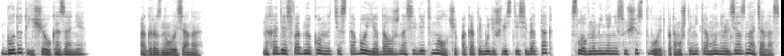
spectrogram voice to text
«Будут еще указания?» — огрызнулась она. «Находясь в одной комнате с тобой, я должна сидеть молча, пока ты будешь вести себя так, словно меня не существует, потому что никому нельзя знать о нас.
